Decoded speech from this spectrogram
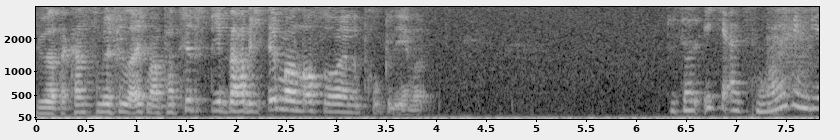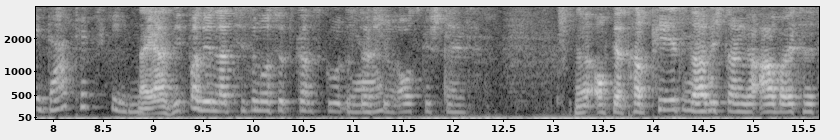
Wie gesagt, da kannst du mir vielleicht mal ein paar Tipps geben. Da habe ich immer noch so eine Probleme. Wie soll ich als Neuvin dir da Tipps geben? Naja, sieht man den Latissimus jetzt ganz gut, ist ja. der schön rausgestellt. Ne, auch der Trapez, ja. da habe ich dann gearbeitet.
